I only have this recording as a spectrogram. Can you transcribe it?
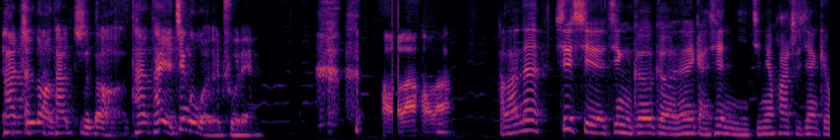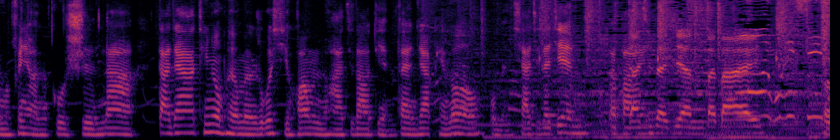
他知道，他知道，他他也见过我的初恋。好了好了好了，那谢谢静哥哥，那也感谢你今天花时间给我们分享的故事。那大家听众朋友们，如果喜欢我们的话，记得点赞加评论哦。我们下期再见，拜拜。下期再见，拜拜，拜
